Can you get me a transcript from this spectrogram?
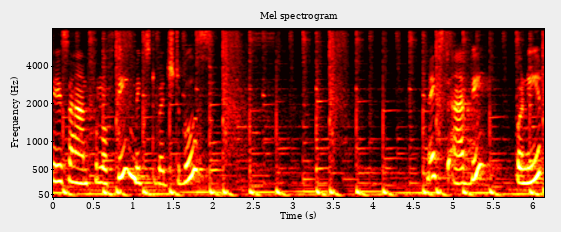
Place a handful of the mixed vegetables. Next add the paneer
